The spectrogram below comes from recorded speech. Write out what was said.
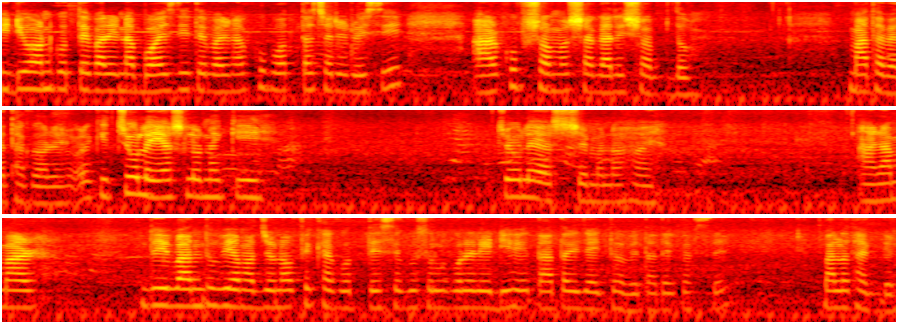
ভিডিও অন করতে পারি না ভয়েস দিতে পারি না, খুব অত্যাচারে রয়েছি আর খুব সমস্যা গাড়ির শব্দ, মাথা ব্যথা করে। ওরা কি চলে আসলো নাকি? চলে আসছে মনে হয়। আর আমার দুই বান্ধবী আমার জন্য অপেক্ষা করতেছে, গোসল করে রেডি হয়ে তাড়াতাড়ি যাইতে হবে তাদের কাছে। ভালো থাকবেন।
